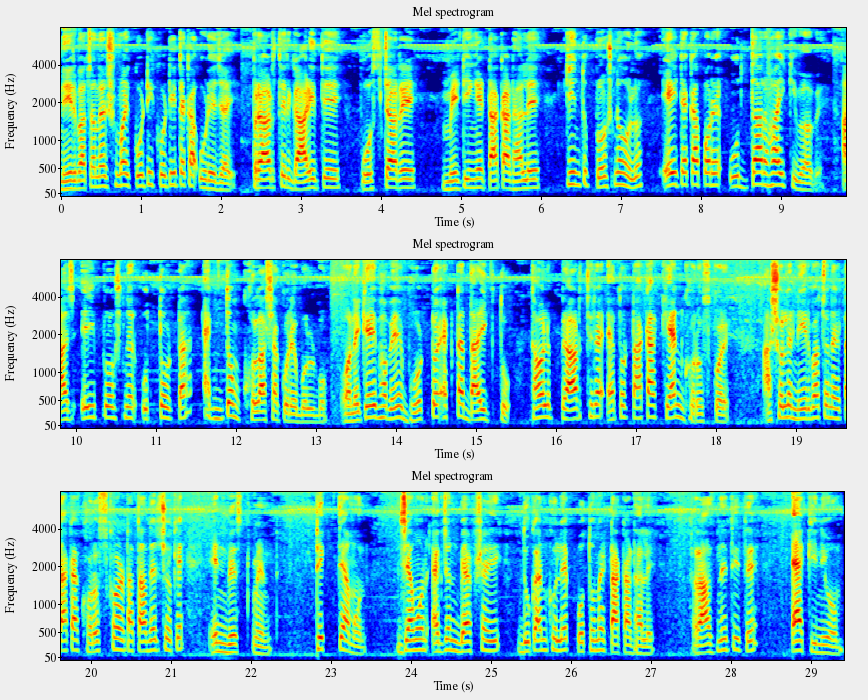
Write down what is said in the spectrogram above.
নির্বাচনের সময় কোটি কোটি টাকা উড়ে যায়। প্রার্থীর গাড়িতে, পোস্টারে, মিটিংয়ে টাকা ঢালে। কিন্তু প্রশ্ন হলো, এই টাকা পরে উদ্ধার হয় কীভাবে? আজ এই প্রশ্নের উত্তরটা একদম খোলাসা করে বলব। অনেকেই ভাবে ভোট তো একটা দায়িত্ব। তাহলে প্রার্থীরা এত টাকা কেন খরচ করে? আসলে নির্বাচনে টাকা খরচ করাটা তাদের চোখে ইনভেস্টমেন্ট ঠিক তেমন, যেমন একজন ব্যবসায়ী দোকান খুলে প্রথমে টাকা ঢালে। রাজনীতিতে একই নিয়ম।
